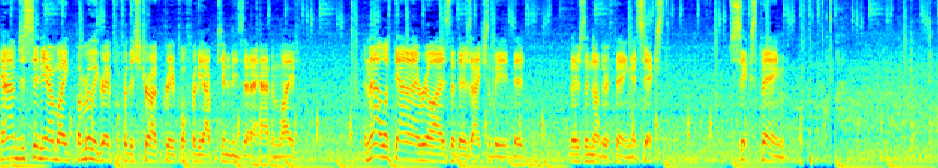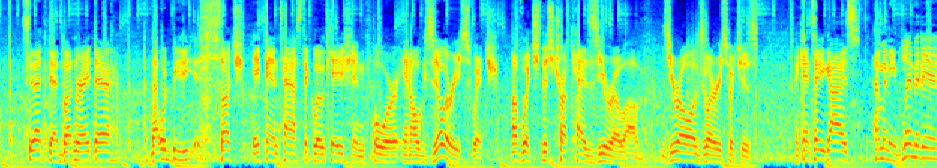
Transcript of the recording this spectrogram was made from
And I'm just sitting here, I'm like, I'm really grateful for this truck, grateful for the opportunities that I have in life. And then I look down and I realize that there's actually, there, there's another thing, a sixth, sixth thing See that dead button right there? That would be such a fantastic location for an auxiliary switch, of which this truck has zero of. Zero auxiliary switches. I can't tell you guys how many limited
